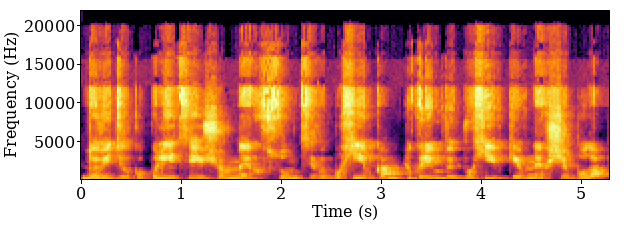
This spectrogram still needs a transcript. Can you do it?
до відділку поліції, що в них в сумці вибухівка. Окрім вибухівки, в них ще була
